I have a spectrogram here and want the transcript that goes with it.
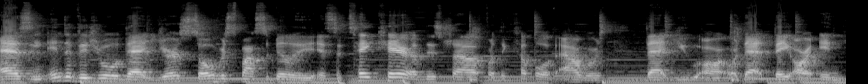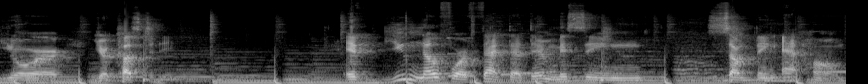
as an individual that your sole responsibility is to take care of this child for the couple of hours that you are or that they are in your your custody if you know for a fact that they're missing something at home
